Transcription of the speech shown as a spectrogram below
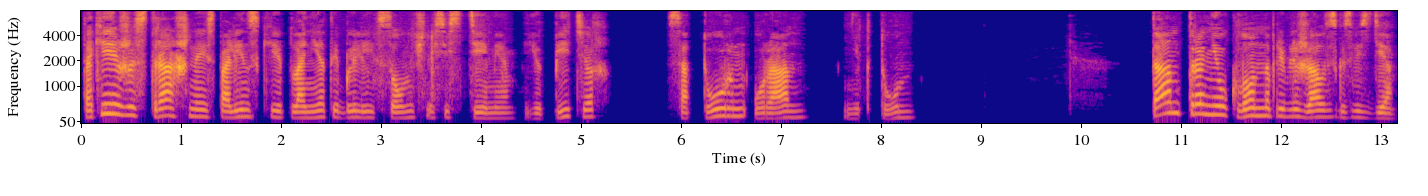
Такие же страшные исполинские планеты были и в Солнечной системе — Юпитер, Сатурн, Уран, Нептун. Тантра неуклонно приближалась к звезде.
